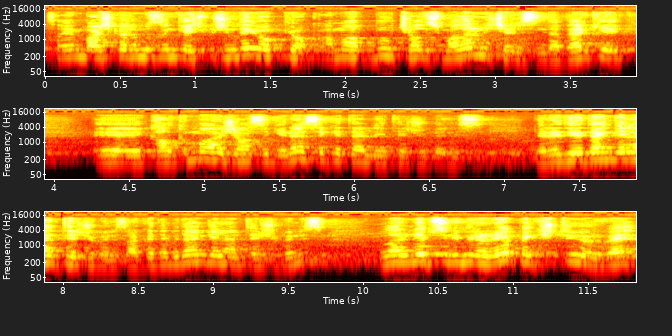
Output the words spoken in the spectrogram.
Sayın Başkanımızın geçmişinde yok yok. Ama bu çalışmaların içerisinde belki e, Kalkınma Ajansı Genel Sekreterliği tecrübeniz, belediyeden gelen tecrübeniz, akademiden gelen tecrübeniz bunların hepsini bir araya pekiştiriyor ve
